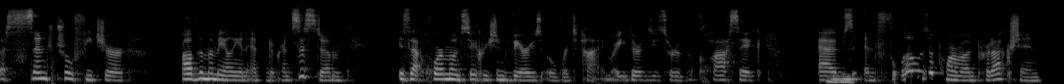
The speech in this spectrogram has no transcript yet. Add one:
a central feature of the mammalian endocrine system is that hormone secretion varies over time, right? There's these sort of classic ebbs mm-hmm. and flows of hormone production.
